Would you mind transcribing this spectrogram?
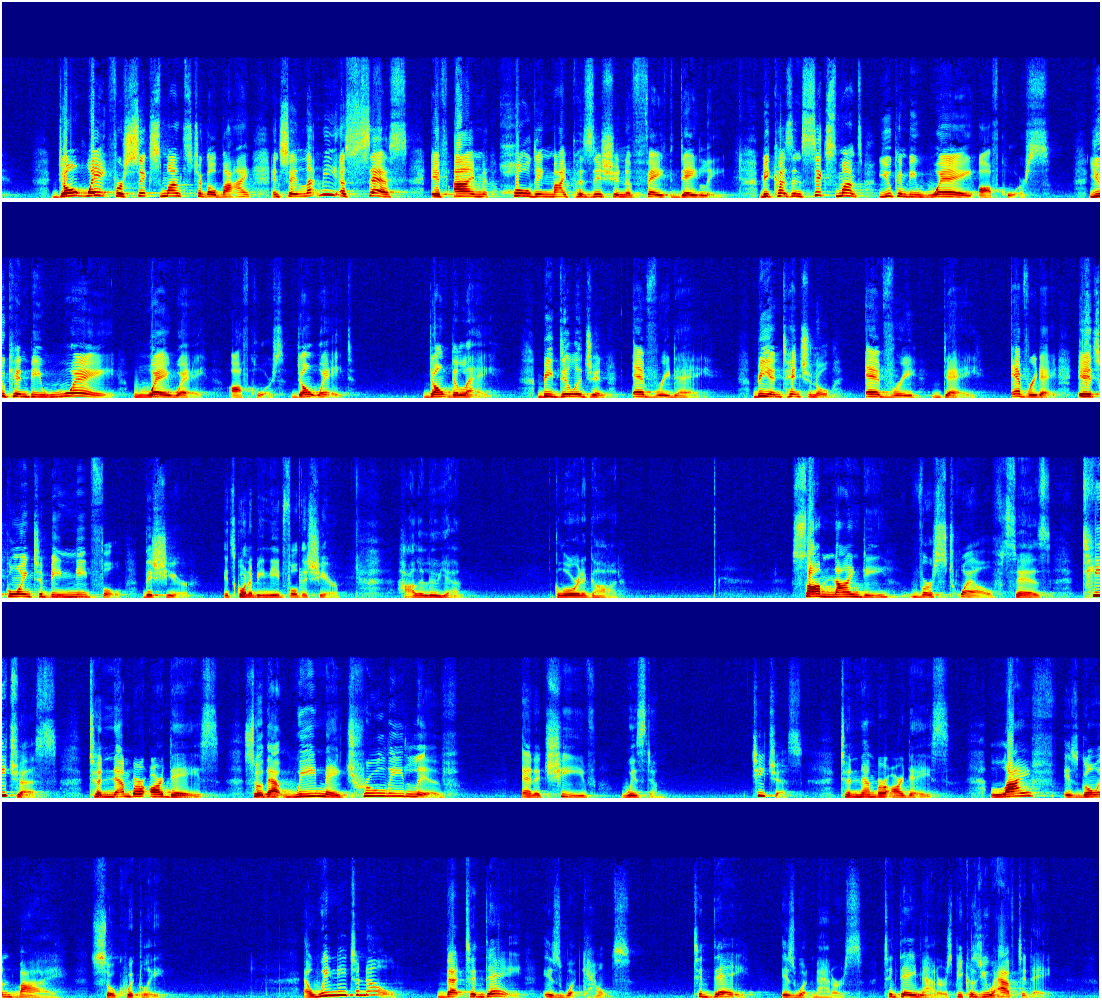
Don't wait for six months to go by and say, let me assess if I'm holding my position of faith daily. Because in six months, you can be way off course. You can be way, way, way off course. Don't wait. Don't delay. Be diligent every day. Be intentional every day. Every day. It's going to be needful this year. It's going to be needful this year. Hallelujah. Glory to God. Psalm 90, verse 12 says, Teach us to number our days so that we may truly live and achieve wisdom. Teach us to number our days. Life is going by so quickly. And we need to know that today is what counts. Today is what matters. Today matters because you have today.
